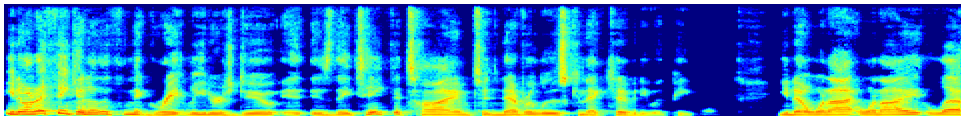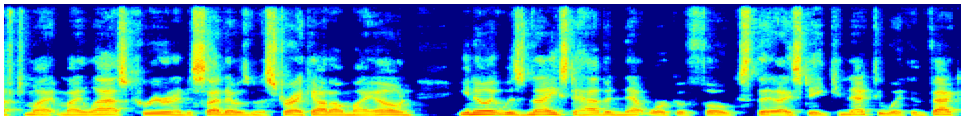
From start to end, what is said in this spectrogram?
You know, and I think another thing that great leaders do is, is, they take the time to never lose connectivity with people. You know, when I when I left my my last career and I decided I was going to strike out on my own, you know, it was nice to have a network of folks that I stayed connected with. In fact,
